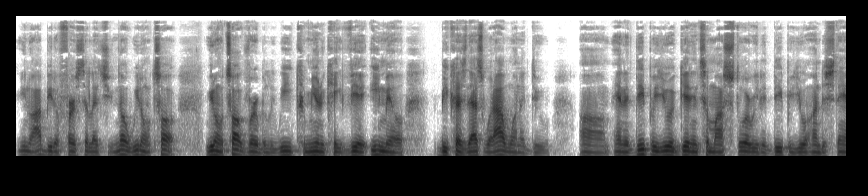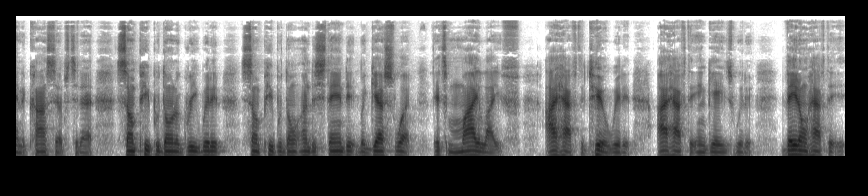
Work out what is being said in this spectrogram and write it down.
you know I'll be the first to let you know we don't talk we don't talk verbally we communicate via email because that's what I want to do. Um, and the deeper you will get into my story, the deeper you'll understand the concepts to that. Some people don't agree with it. Some people don't understand it. But guess what? It's my life. I have to deal with it. I have to engage with it. They don't have to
